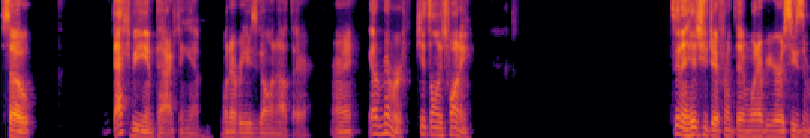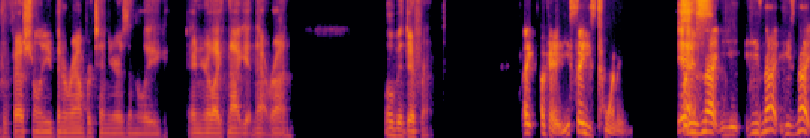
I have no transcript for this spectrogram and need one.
So that could be impacting him whenever he's going out there. Right. You gotta remember, kid's only 20 it's to hit you different than whenever you're a seasoned professional and you've been around for 10 years in the league and you're like not getting that run. A little bit different. Like, okay, you say he's 20, Yes. but he's not. He's not. He's not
